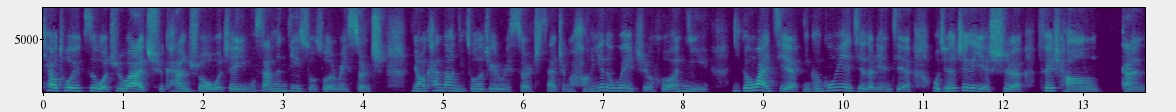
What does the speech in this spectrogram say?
跳脱于自我之外去看，说我这一亩三分地所做的 research，你要看到你做的这个 research 在整个行业的位置和你你跟外界、你跟工业界的连接，我觉得这个也是非常感，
